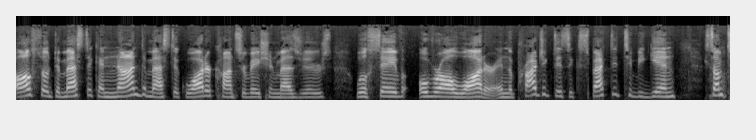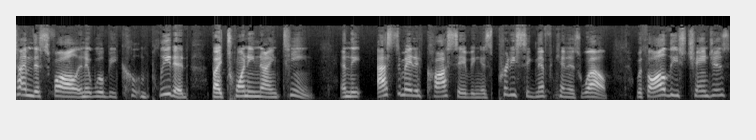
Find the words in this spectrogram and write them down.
Also, domestic and non domestic water conservation measures will save overall water. And the project is expected to begin sometime this fall and it will be completed by 2019. And the estimated cost saving is pretty significant as well. With all these changes,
